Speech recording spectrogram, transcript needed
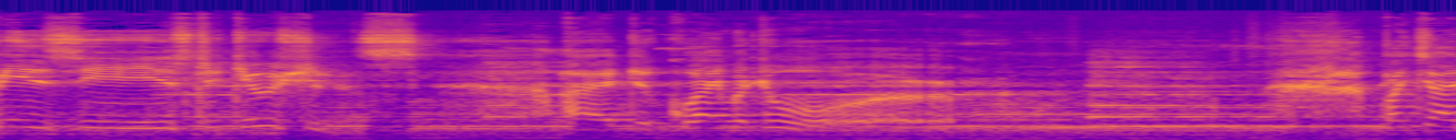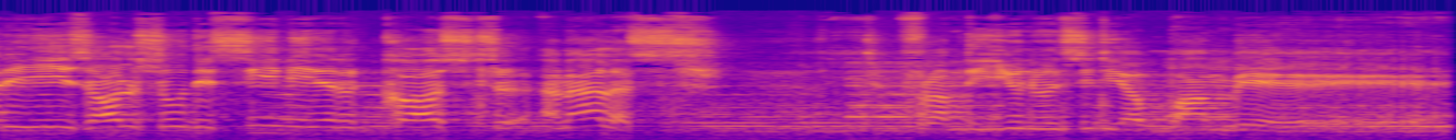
PhD institutions at Coimbatore. Pachari is also the senior cost analyst from the University of Bombay.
